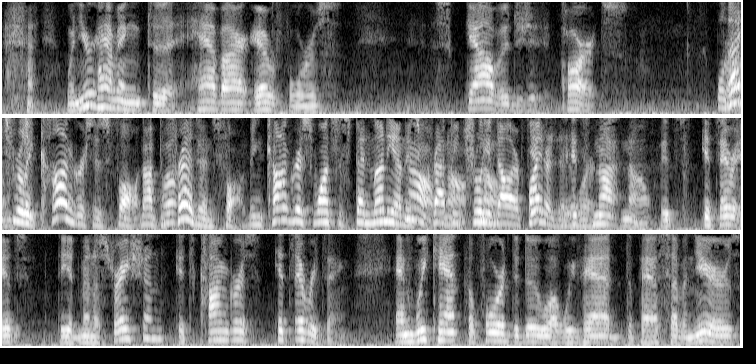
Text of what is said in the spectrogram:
when you're having to have our air force salvage parts? Well, that's um, really Congress's fault, not the Well- president's fault. I mean, Congress wants to spend money on this no, crappy no, trillion dollar fighter It's, it's not. No, it's it's it's the administration, it's Congress, it's everything. And we can't afford to do what we've had the past seven years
